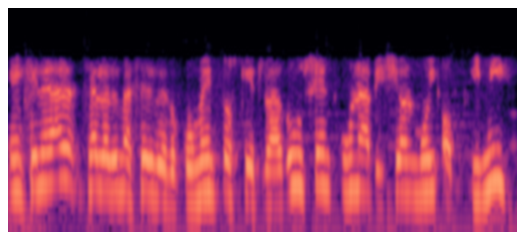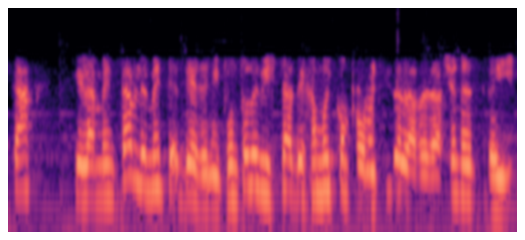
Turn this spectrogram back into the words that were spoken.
En general se habla de una serie de documentos que traducen una visión muy optimista que lamentablemente, desde mi punto de vista, deja muy comprometida la relación entre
